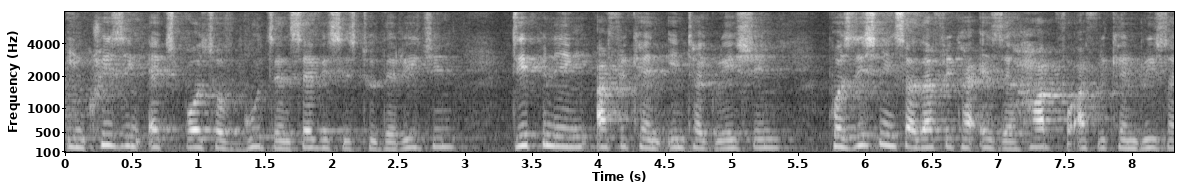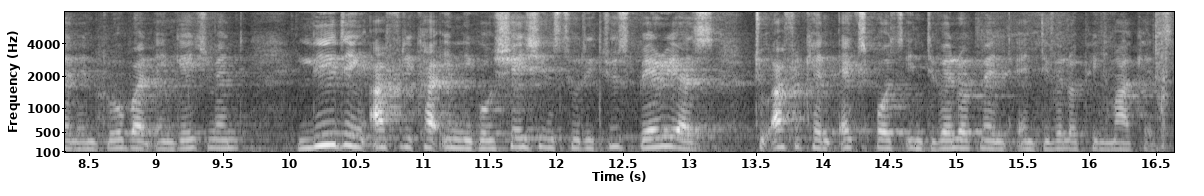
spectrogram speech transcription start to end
increasing exports of goods and services to the region, deepening African integration, positioning South Africa as a hub for African regional and global engagement, leading Africa in negotiations to reduce barriers to African exports in development and developing markets.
